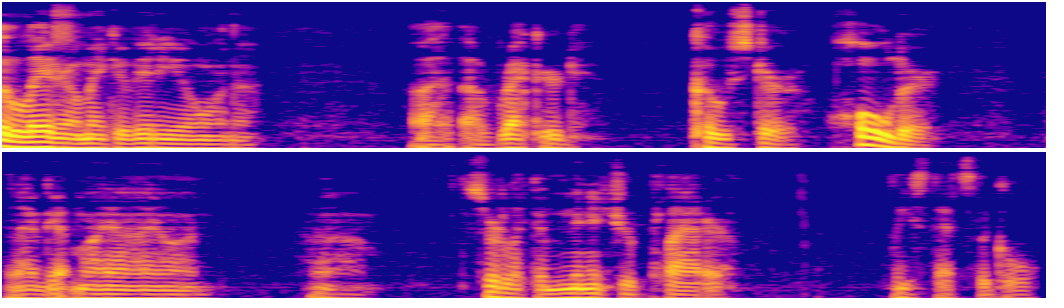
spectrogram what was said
little later I'll make a video on a, a, a record coaster holder that I've got my eye on. Um, sort of like a miniature platter. At least that's the goal.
